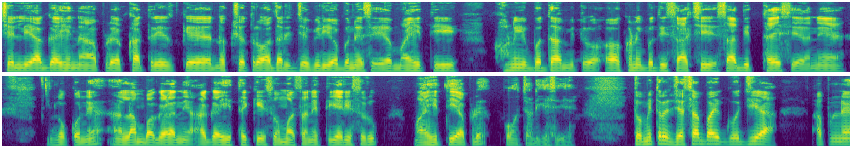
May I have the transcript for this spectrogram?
છેલ્લી આગાહીના આપણે અખાત્રીજ કે નક્ષત્રો આધારિત જે વીડિયો બને છે, એ માહિતી ઘણી બધા મિત્રો ઘણી બધી સાચી સાબિત થાય છે અને લોકોને લાંબા ગાળાની આગાહી થકી ચોમાસાની તૈયારી સ્વરૂપ માહિતી આપણે પહોંચાડીએ છીએ. તો મિત્રો, જસાભાઈ ગોજિયા આપણે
